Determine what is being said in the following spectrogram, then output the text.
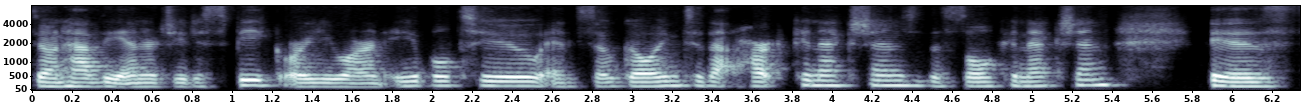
don't have the energy to speak or you aren't able to? And so going to that heart connection, to the soul connection is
